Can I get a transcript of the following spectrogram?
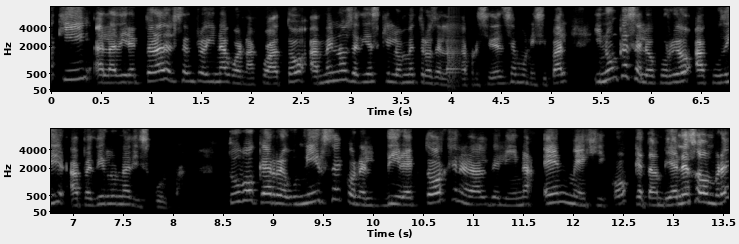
aquí a la directora del Centro INA Guanajuato a menos de 10 kilómetros de la presidencia municipal y nunca se le ocurrió acudir a pedirle una disculpa. Tuvo que reunirse con el director general del INA en México, que también es hombre,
